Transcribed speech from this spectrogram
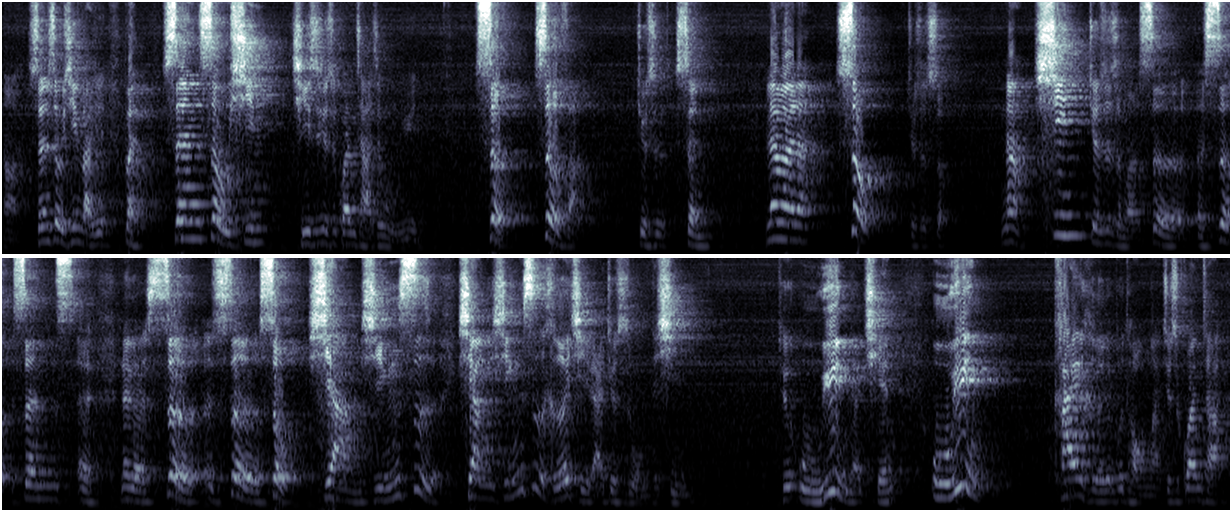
啊，身受心法就不身受心其实就是观察这五蕴。色色法就是身，那么呢，受就是受，那心就是什么色呃色身呃那个色呃色受想行识想行识合起来就是我们的心，就五蕴的前五蕴开合的不同啊，就是观察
